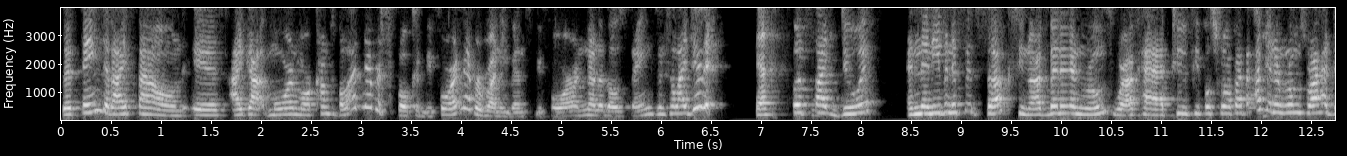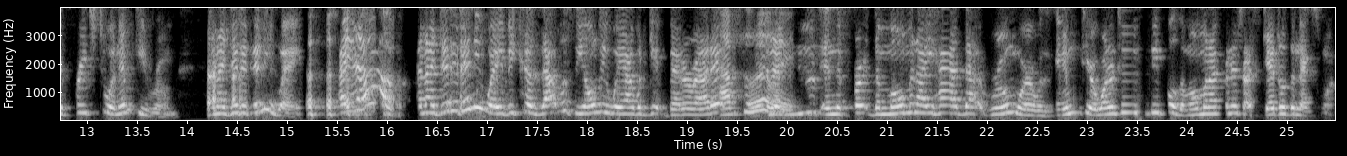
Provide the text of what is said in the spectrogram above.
the thing that I found is I got more and more comfortable. I'd never spoken before. I'd never run events before, none of those things until I did it. Yeah. So it's like do it, and then even if it sucks, you know, I've been in rooms where I've had two people show up. I've been in rooms where I had to preach to an empty room. And I did it anyway. I have, and I did it anyway because that was the only way I would get better at it. Absolutely. And I knew in the first, the moment I had that room where it was empty or one or two people, the moment I finished, I scheduled the next one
